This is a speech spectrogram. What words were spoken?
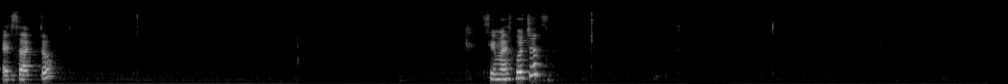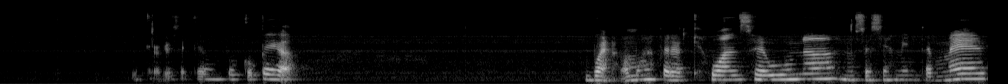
Exacto. ¿Sí me escuchas? Que se queda un poco pegado. Bueno, vamos a esperar que Juan se una. No sé si es mi internet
